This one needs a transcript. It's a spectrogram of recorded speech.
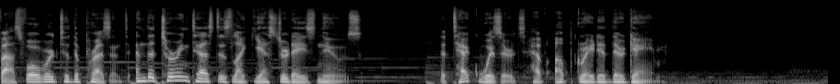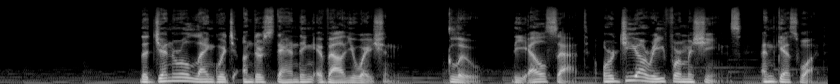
fast forward to the present, and the Turing test is like yesterday's news. The tech wizards have upgraded their game. The General Language Understanding Evaluation, GLUE, the LSAT, or GRE for machines, and guess what?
